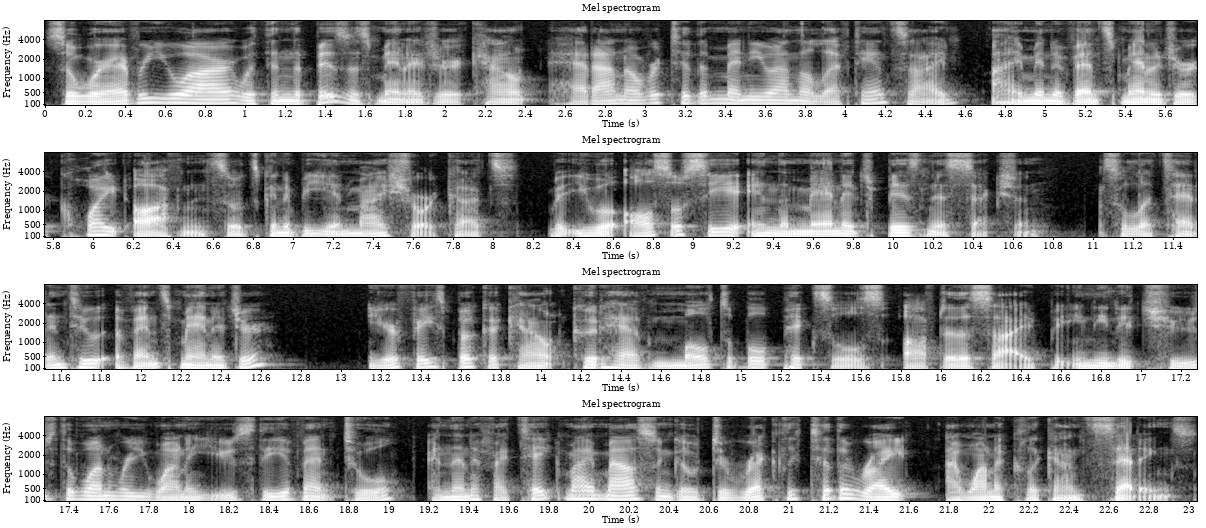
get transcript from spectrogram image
So wherever you are within the Business Manager account, head on over to the menu on the left-hand side. I'm in Events Manager quite often, so it's going to be in my shortcuts, but you will also see it in the Manage Business section. So let's head into Events Manager your Facebook account could have multiple pixels off to the side, but you need to choose the one where you want to use the event tool. And then if I take my mouse and go directly to the right, I want to click on settings.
